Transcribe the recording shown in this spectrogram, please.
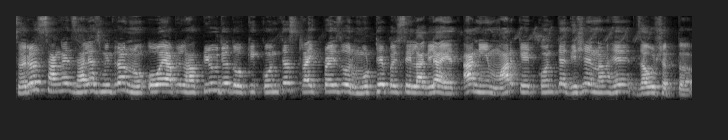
सरळ सांगायचं झाल्यास मित्रांनो ओ आय आपल्याला हा क्ल्यू देतो की कोणत्या स्ट्राईक प्राईजवर मोठे पैसे लागले आहेत आणि मार्केट कोणत्या दिशेनं हे जाऊ शकतं.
